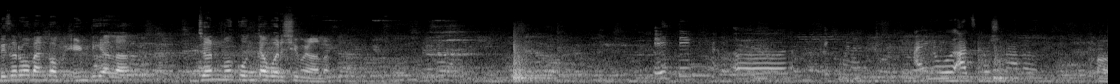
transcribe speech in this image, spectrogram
रिझर्व्ह बँक ऑफ इंडियाला जन्म कोणत्या वर्षी मिळाला? एटीन एक मिनिट. आय नो आज क्वेश्चन आला हां.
